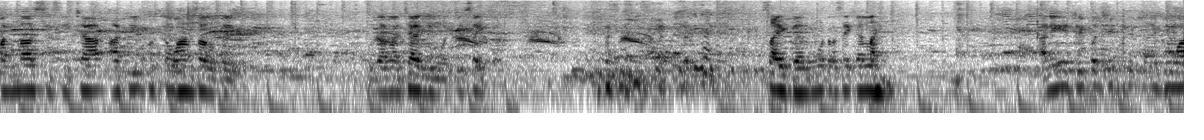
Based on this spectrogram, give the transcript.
पन्नास सी सीच्या आतील फक्त वाहन चालवता येत उदाहरणार्थ चार्जिंगवरची सायकल. सायकल मोटरसायकल नाही. आणि ट्रिपल सीट किंवा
